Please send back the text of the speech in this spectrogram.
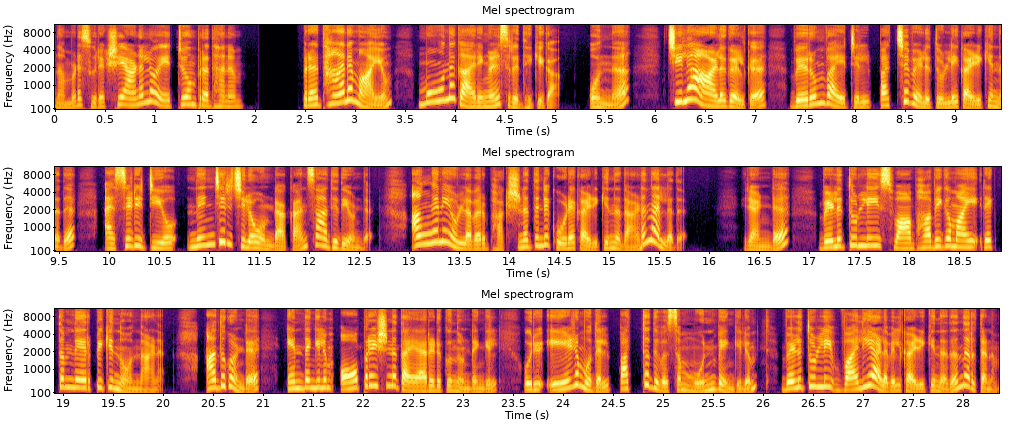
നമ്മുടെ സുരക്ഷയാണല്ലോ ഏറ്റവും പ്രധാനം. പ്രധാനമായും മൂന്ന് കാര്യങ്ങൾ ശ്രദ്ധിക്കുക. ഒന്ന് ചില ആളുകൾക്ക് വെറും വയറ്റിൽ പച്ച വെളുത്തുള്ളി കഴിക്കുന്നത് അസിഡിറ്റിയോ നെഞ്ചിരിച്ചിലോ ഉണ്ടാക്കാൻ സാധ്യതയുണ്ട്. അങ്ങനെയുള്ളവർ ഭക്ഷണത്തിന്റെ കൂടെ കഴിക്കുന്നതാണ് നല്ലത്. രണ്ട് വെളുത്തുള്ളി സ്വാഭാവികമായി രക്തം നേർപ്പിക്കുന്ന ഒന്നാണ്. അതുകൊണ്ട് എന്തെങ്കിലും ഓപ്പറേഷന് തയ്യാറെടുക്കുന്നുണ്ടെങ്കിൽ ഒരു ഏഴ് മുതൽ പത്ത് ദിവസം മുൻപെങ്കിലും വെളുത്തുള്ളി വലിയ അളവിൽ കഴിക്കുന്നത് നിർത്തണം.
